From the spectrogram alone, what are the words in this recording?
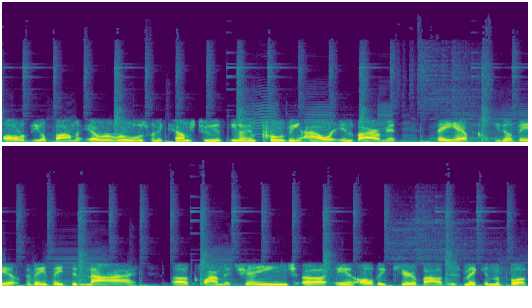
all of the Obama era rules when it comes to, you know, improving our environment. They have, you know, they have, they, they deny uh, climate change, uh, and all they care about is making the buck.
